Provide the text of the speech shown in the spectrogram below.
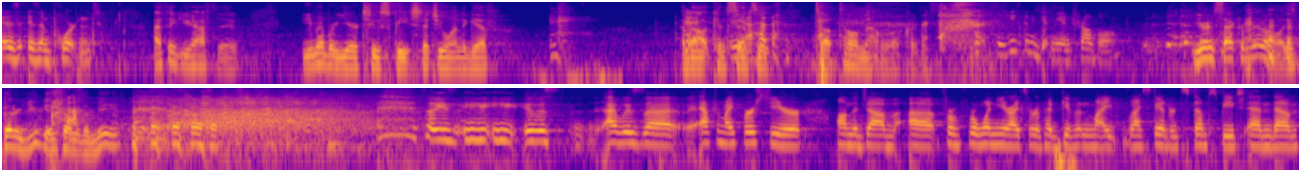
is, is important. I think you have to. You remember year two speech that you wanted to give about consensus? Yeah. Tell, tell him that one real quick. See, he's going to get me in trouble. You're in Sacramento. It's better you get in trouble than me. so he's, he, he, it was, I was, uh, after my first year on the job, uh, for, for one year I sort of had given my, my standard stump speech, and, um,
